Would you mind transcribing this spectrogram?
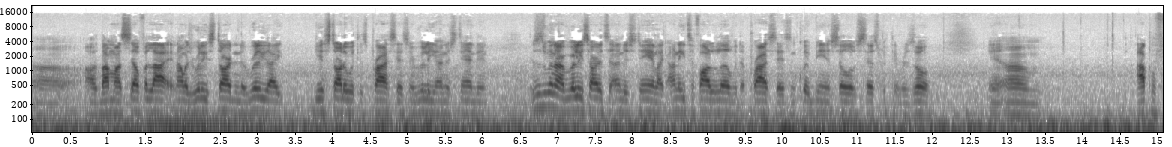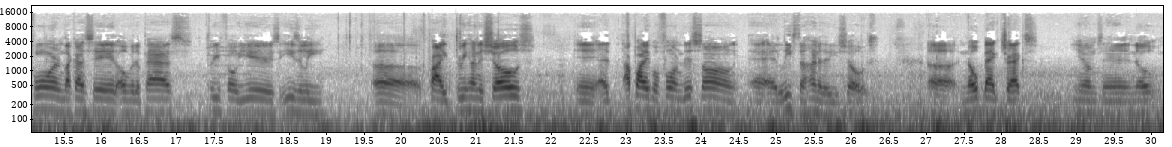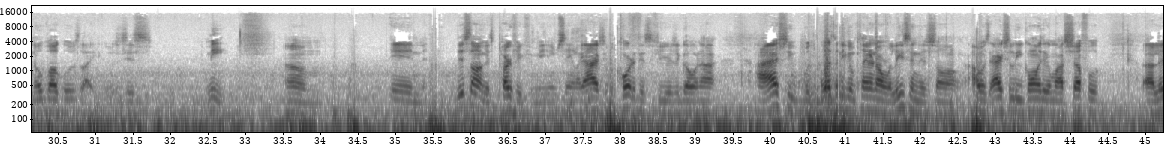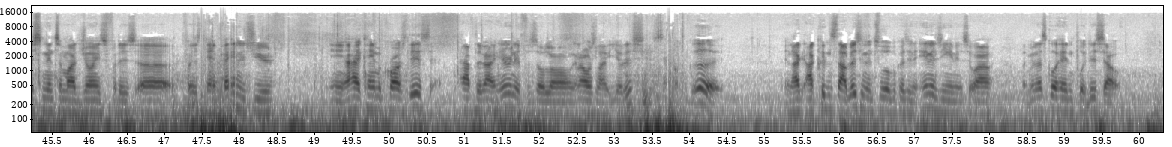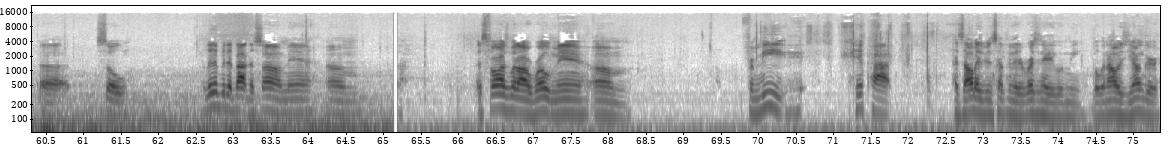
Uh, I was by myself a lot, and I was really starting to really like get started with this process and really understanding this is when I really started to understand like I need to fall in love with the process and quit being so obsessed with the result. And um, I performed, like I said, over the past three, four years, easily uh, probably 300 shows. And I, I, probably performed this song at, at least 100 of these shows. Uh, no backtracks, you know what I'm saying? No, no vocals. Like it was just me. Um, and this song is perfect for me. You know what I'm saying? Like I actually recorded this a few years ago, and I I actually wasn't even planning on releasing this song. I was actually going through my shuffle, uh, listening to my joints for this uh, for this campaign this year, and I came across this after not hearing it for so long, and I was like, "Yo, this shit sounds good," and I, I couldn't stop listening to it because of the energy in it. So I, I mean, let's go ahead and put this out. Uh, so, a little bit about the song, man. Um, as far as what I wrote, man, um, for me, hip hop has always been something that resonated with me. But when I was younger,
